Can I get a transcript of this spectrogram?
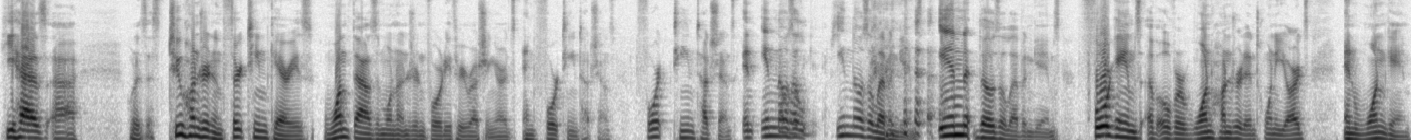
he has uh, what is this? 213 carries, 1,143 rushing yards, and 14 touchdowns. 14 touchdowns, and in those 11 el- games. in those 11 games, in those 11 games, four games of over 120 yards, and one game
